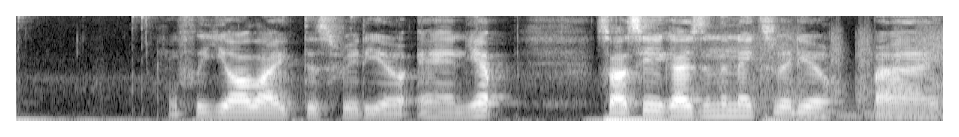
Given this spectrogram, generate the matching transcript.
hopefully y'all like this video. And yep. So I'll see you guys in the next video. Bye.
